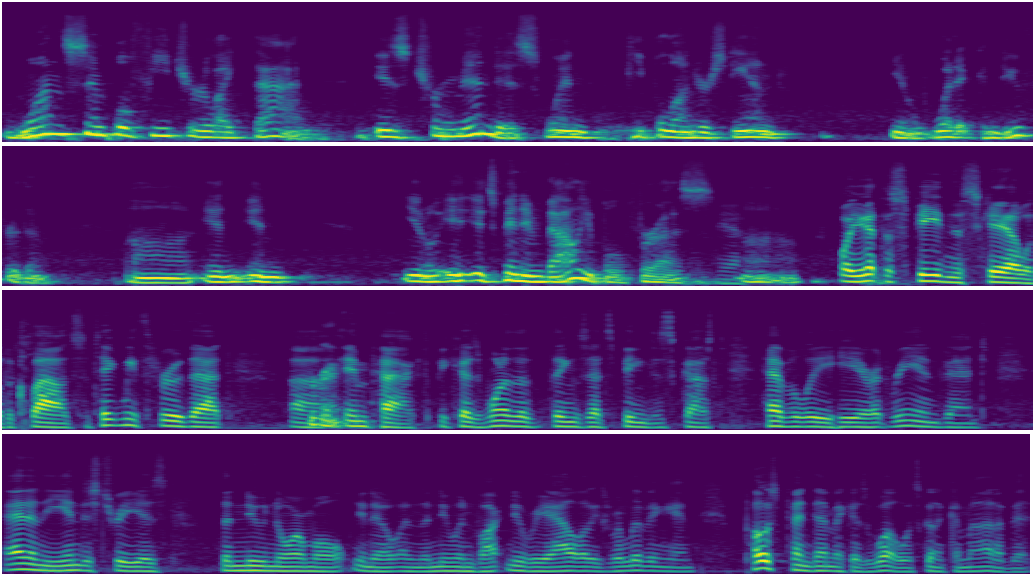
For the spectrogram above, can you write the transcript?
one simple feature like that is tremendous when people understand you know, what it can do for them. Uh, and, and you know, it, it's been invaluable for us. Yeah. Uh, Well, you got the speed and the scale with the cloud. So take me through that uh, impact because one of the things that's being discussed heavily here at reInvent and in the industry is the new normal, you know, and the new new realities we're living in, post-pandemic as well, what's going to come out of it.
